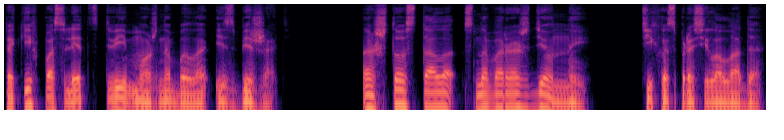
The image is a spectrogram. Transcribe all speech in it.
таких последствий можно было избежать. «А что стало с новорожденной?» — тихо спросила Лада.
